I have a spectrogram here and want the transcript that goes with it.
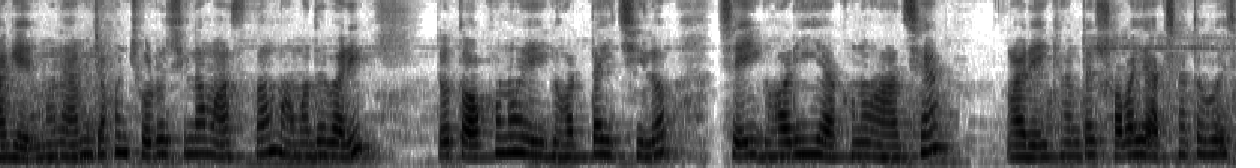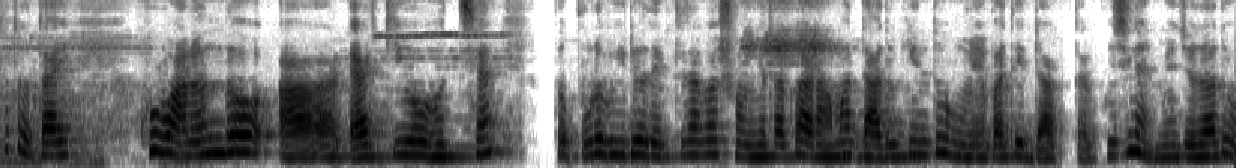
আগের মানে আমি যখন ছোট ছিলাম, আসতাম আমাদের বাড়ি, তো তখনও এই ঘরটাই ছিল। সেই ঘরই এখনও আছে। আর এইখানটায় সবাই একসাথে হয়েছে তো, তাই খুব আনন্দ আর একইও হচ্ছে। তো পুরো ভিডিও দেখতে থাকো, সঙ্গে থাকো। আর আমার দাদু কিন্তু হোমিওপ্যাথির ডাক্তার বুঝলেন মেজো দাদু?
